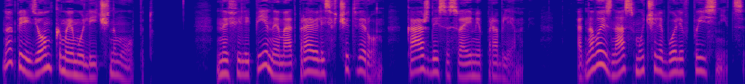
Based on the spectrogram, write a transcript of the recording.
Но перейдем к моему личному опыту. На Филиппины мы отправились вчетвером, каждый со своими проблемами. Одного из нас мучили боли в пояснице.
